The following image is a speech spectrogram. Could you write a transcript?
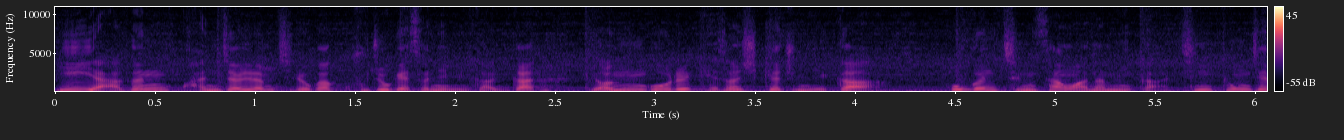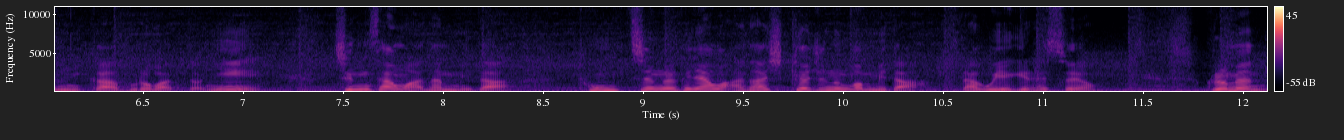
이 약은 관절염 치료가 구조 개선입니까? 그러니까 연골을 개선시켜 줍니까? 혹은 증상 완화입니까? 진통제입니까? 물어봤더니 증상 완화입니다. 통증을 그냥 완화시켜 주는 겁니다. 라고 얘기를 했어요. 그러면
